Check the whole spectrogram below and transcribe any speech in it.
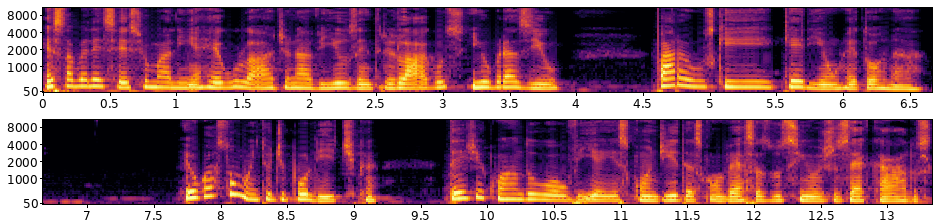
estabelecesse uma linha regular de navios entre Lagos e o Brasil, para os que queriam retornar. Eu gosto muito de política, desde quando ouvia escondidas conversas do Sr. José Carlos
